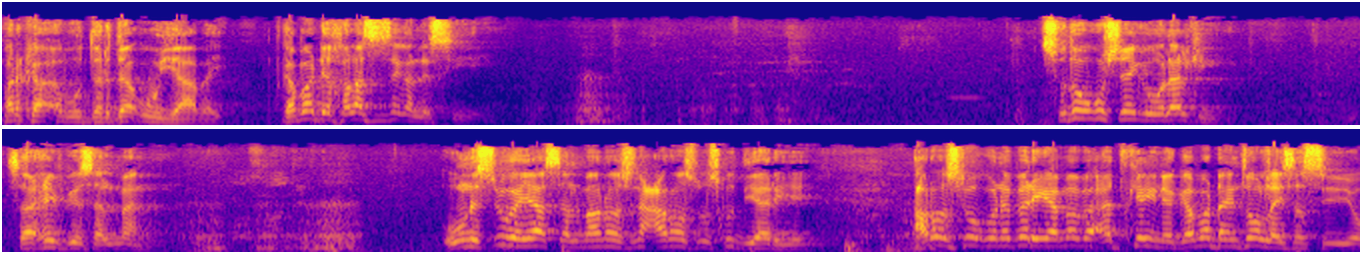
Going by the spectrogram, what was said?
Marka abu darda uu yaabay gabadhii khalaas isagaa la siiyey. Siduu ugu sheegay walaalkii saaxiibkii salmaan. Wuuna sugayaa salmaanoo isna caroos buu isku diyaariyey carooskooguna berigaa maba adkayna gabadha intoo laysa siiyo.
